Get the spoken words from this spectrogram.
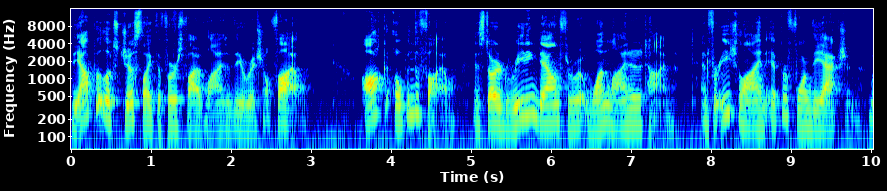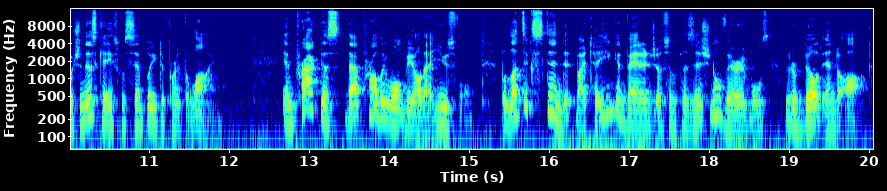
the output looks just like the first five lines of the original file. Awk opened the file and started reading down through it one line at a time and for each line it performed the action, which in this case was simply to print the line. In practice, that probably won't be all that useful, but let's extend it by taking advantage of some positional variables that are built into awk.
